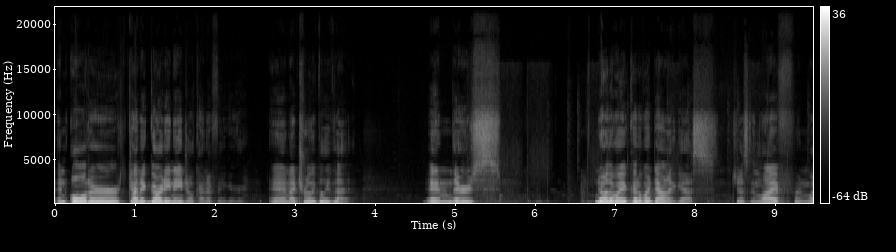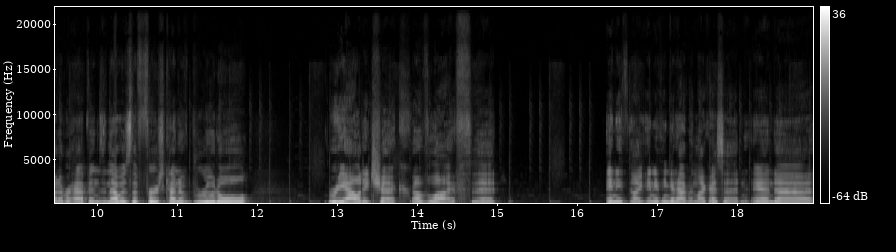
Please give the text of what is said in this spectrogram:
an older kind of guardian angel kind of figure, and I truly believe that. And there's no other way it could have went down, I guess, just in life and whatever happens, and that was the first kind of brutal reality check of life that any like anything could happen like i said. And uh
